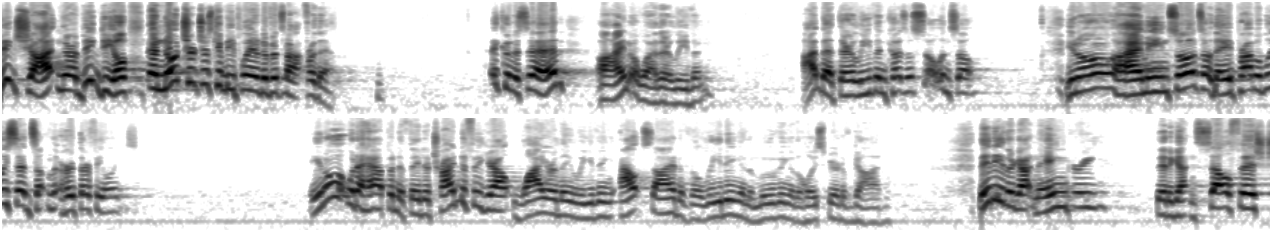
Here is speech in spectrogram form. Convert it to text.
big shot and they're a big deal, and no churches can be planted if it's not for them. They could have said, I know why they're leaving. I bet they're leaving because of so and so. You know, I mean, so and so, they probably said something that hurt their feelings. You know what would have happened if they'd have tried to figure out why are they leaving outside of the leading and the moving of the Holy Spirit of God? They'd either gotten angry, they'd have gotten selfish,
